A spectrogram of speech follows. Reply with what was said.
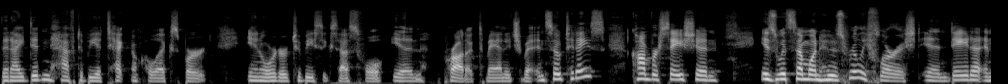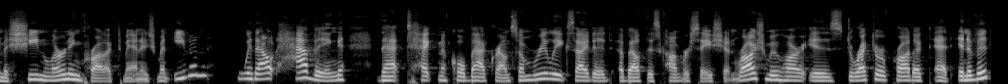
that I didn't have to be a technical expert in order to be successful in product management. And so today's conversation is with someone who's really flourished in data and machine learning product management, even without having that technical background. So I'm really excited about this conversation. Raj Muhar is Director of Product at Innovid,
